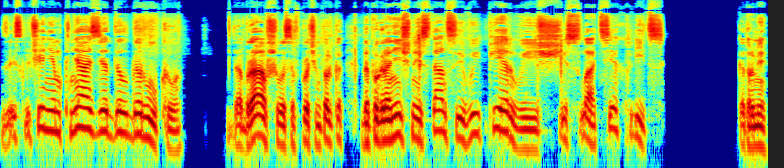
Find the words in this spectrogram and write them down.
за исключением князя Долгорукова, добравшегося, впрочем, только до пограничной станции, вы первые из числа тех лиц, которыми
